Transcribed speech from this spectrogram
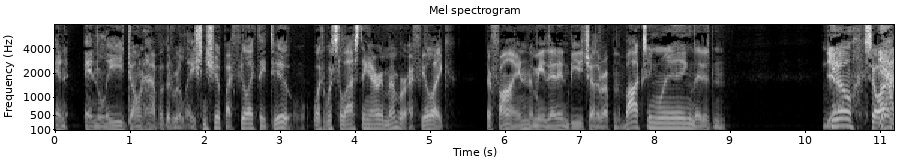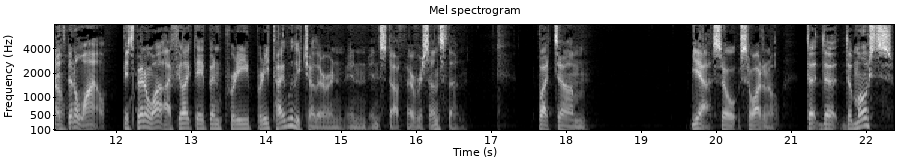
and and Lee don't have a good relationship. I feel like they do. What, what's the last thing I remember? I feel like they're fine. I mean, they didn't beat each other up in the boxing ring. They didn't yeah. You know, so yeah, I don't know. It's been a while. It's been a while. I feel like they've been pretty pretty tight with each other and and, and stuff ever since then. But um, yeah. So so I don't know. The the the most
